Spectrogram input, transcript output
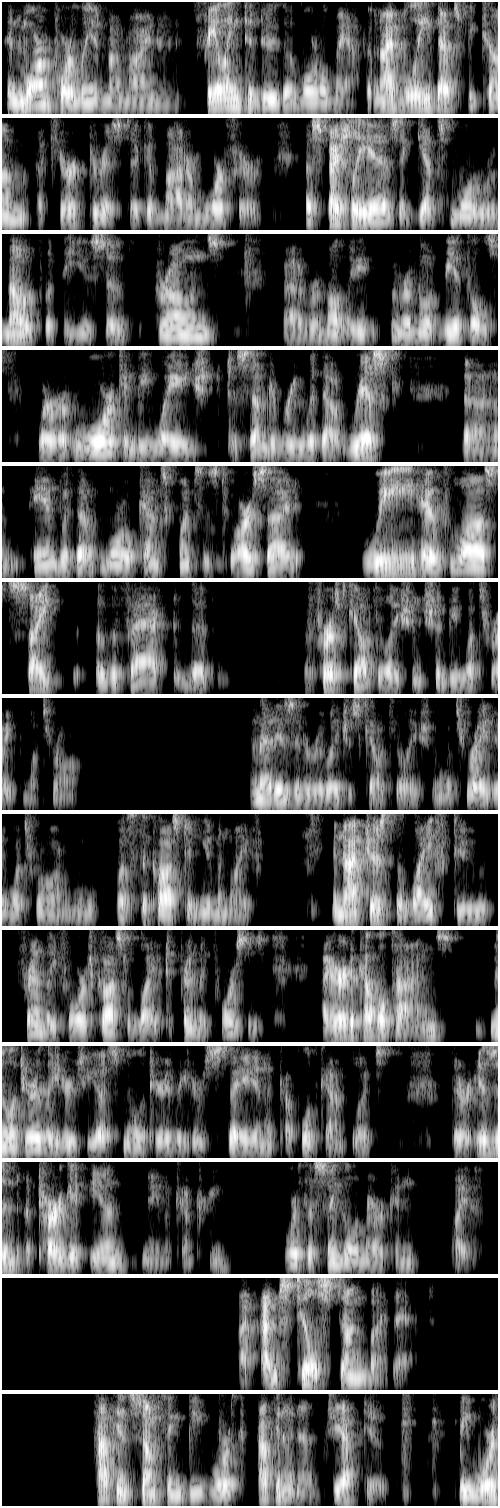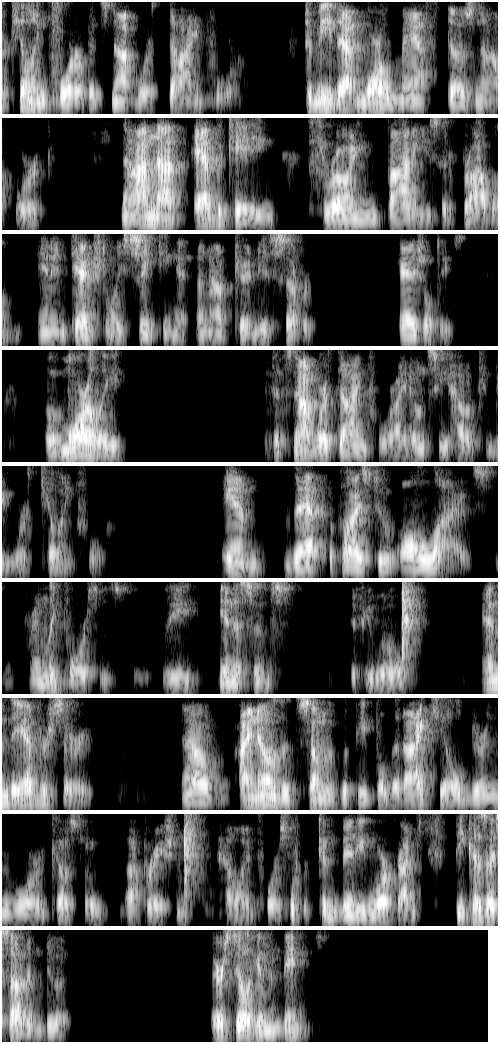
And more importantly, in my mind, failing to do the moral math. And I believe that's become a characteristic of modern warfare, especially as it gets more remote with the use of drones, uh, remotely remote vehicles, where war can be waged to some degree without risk um, and without moral consequences to our side. We have lost sight of the fact that the first calculation should be what's right and what's wrong. And that is in a religious calculation, what's right and what's wrong, what's the cost in human life? And not just the life to friendly force, cost of life to friendly forces. I heard a couple times military leaders, US military leaders say in a couple of conflicts, there isn't a target in, name a country, worth a single American life. I, I'm still stunned by that. How can something be worth, how can an objective be worth killing for if it's not worth dying for? To me, that moral math does not work. Now, I'm not advocating throwing bodies at a problem and intentionally seeking an opportunity to suffer casualties. But morally, if it's not worth dying for, I don't see how it can be worth killing for. And that applies to all lives, friendly forces, the innocents, if you will, and the adversary. Now, I know that some of the people that I killed during the war in Kosovo, Operation Allied Force, were committing war crimes because I saw them do it. They're still human beings.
